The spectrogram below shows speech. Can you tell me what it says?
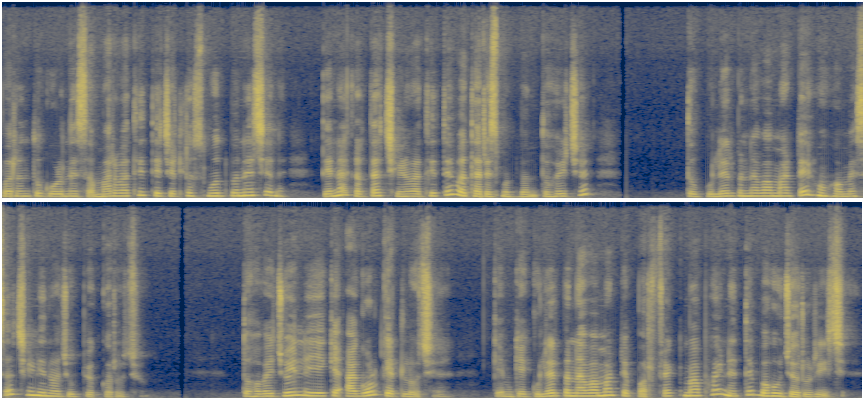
પરંતુ ગોળને સમારવાથી તે જેટલો સ્મૂથ બને છે ને તેના કરતાં છીણવાથી તે વધારે સ્મૂથ બનતો હોય છે. તો કુલેર બનાવવા માટે હું હંમેશા છીણીનો જ ઉપયોગ કરું છું. તો હવે જોઈ લઈએ કે આ ગોળ કેટલો છે. કેમ કે કુલેર બનાવવા માટે પરફેક્ટ માપ હોય ને તે બહુ જરૂરી છે.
